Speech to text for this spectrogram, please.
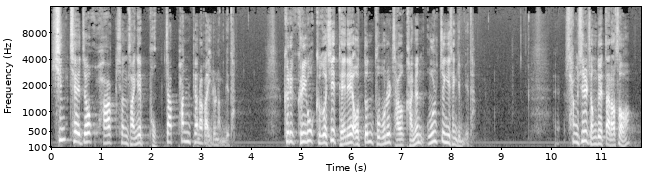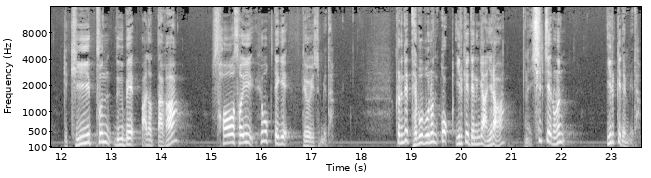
신체적 화학 현상에 복잡한 변화가 일어납니다. 그리고 그것이 대뇌 어떤 부분을 자극하면 우울증이 생깁니다. 상실 정도에 따라서 깊은 늪에 빠졌다가 서서히 회복되게 되어 있습니다. 그런데 대부분은 꼭 이렇게 되는 게 아니라 실제로는 이렇게 됩니다.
